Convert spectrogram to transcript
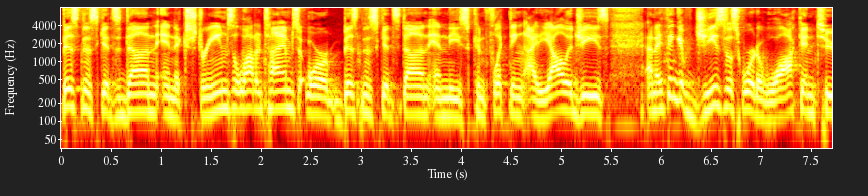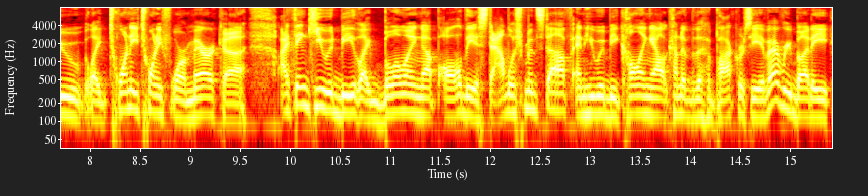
business gets done in extremes a lot of times, or business gets done in these conflicting ideologies. And I think if Jesus were to walk into like 2024 America, I think he would be like blowing up all the establishment stuff and he would be calling out kind of the hypocrisy of everybody.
